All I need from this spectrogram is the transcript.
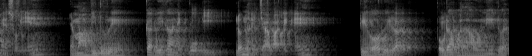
မယ်ဆိုရင်မြမပြည်သူတွေကပ်ပြီးကနေပို့ပြီးလွတ်နိုင်ကြပါလိမ့်မယ်။ဒီဘောတွေကတော့ဗုဒ္ဓဘာသာဝင်တွေအတွက်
